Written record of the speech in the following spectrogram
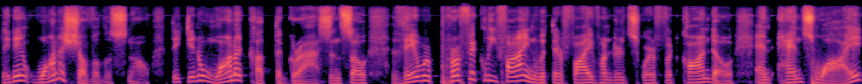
They didn't want to shovel the snow. They didn't want to cut the grass. And so they were perfectly fine with their 500 square foot condo. And hence why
